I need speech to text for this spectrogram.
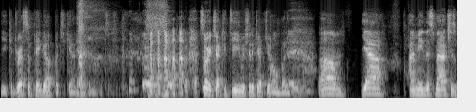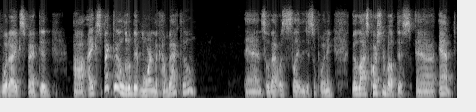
You can dress a pig up, but you can't take him out. Sorry, Chucky T. We should have kept you home, buddy. Um, yeah, I mean, this match is what I expected. Uh, I expected a little bit more in the comeback, though and so that was slightly disappointing. The last question about this, uh, Ant,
